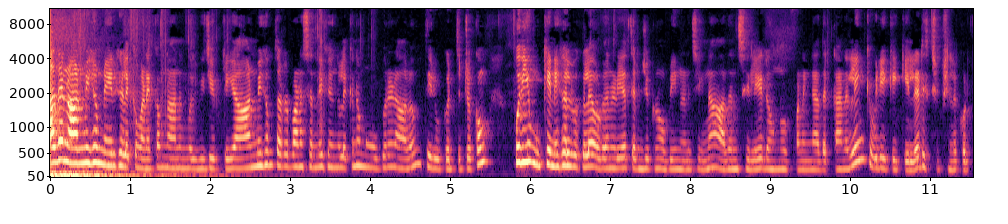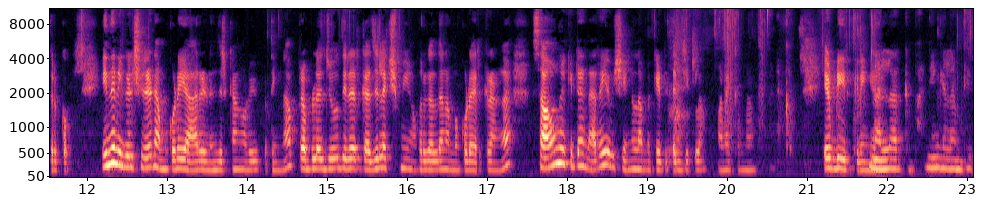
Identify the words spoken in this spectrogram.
அதன் ஆன்மீகம் நேர்களுக்கு வணக்கம். நான் உங்கள் விஜய் பிரியா. ஆன்மீகம் தொடர்பான சந்தேகங்களுக்கு நம்ம ஒவ்வொரு நாளும் தீர்வு கொடுத்துட்டு இருக்கோம் புதிய முக்கிய நிகழ்வுகளை உடனடியாக தெரிஞ்சுக்கணும் அப்படின்னு நினச்சிங்கன்னா அதன் சிலையை டவுன்லோட் பண்ணுங்க. அதற்கான லிங்க் வீடியோக்கு கீழே டிஸ்கிரிப்ஷனில் கொடுத்துருக்கோம். இந்த நிகழ்ச்சியில் நம்ம கூட யார் இணைஞ்சிருக்காங்க அப்படின்னு பார்த்தீங்கன்னா பிரபல ஜோதிடர் கஜலட்சுமி அவர்கள் தான் நம்ம கூட இருக்கிறாங்க. ஸோ அவங்க கிட்ட நிறைய விஷயங்கள் நம்ம கேட்டு தெரிஞ்சுக்கலாம். வணக்கம் மேம் எப்படி இருக்கிறீங்க? நல்லா இருக்குப்பா நீங்க எல்லாம் எப்படி?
